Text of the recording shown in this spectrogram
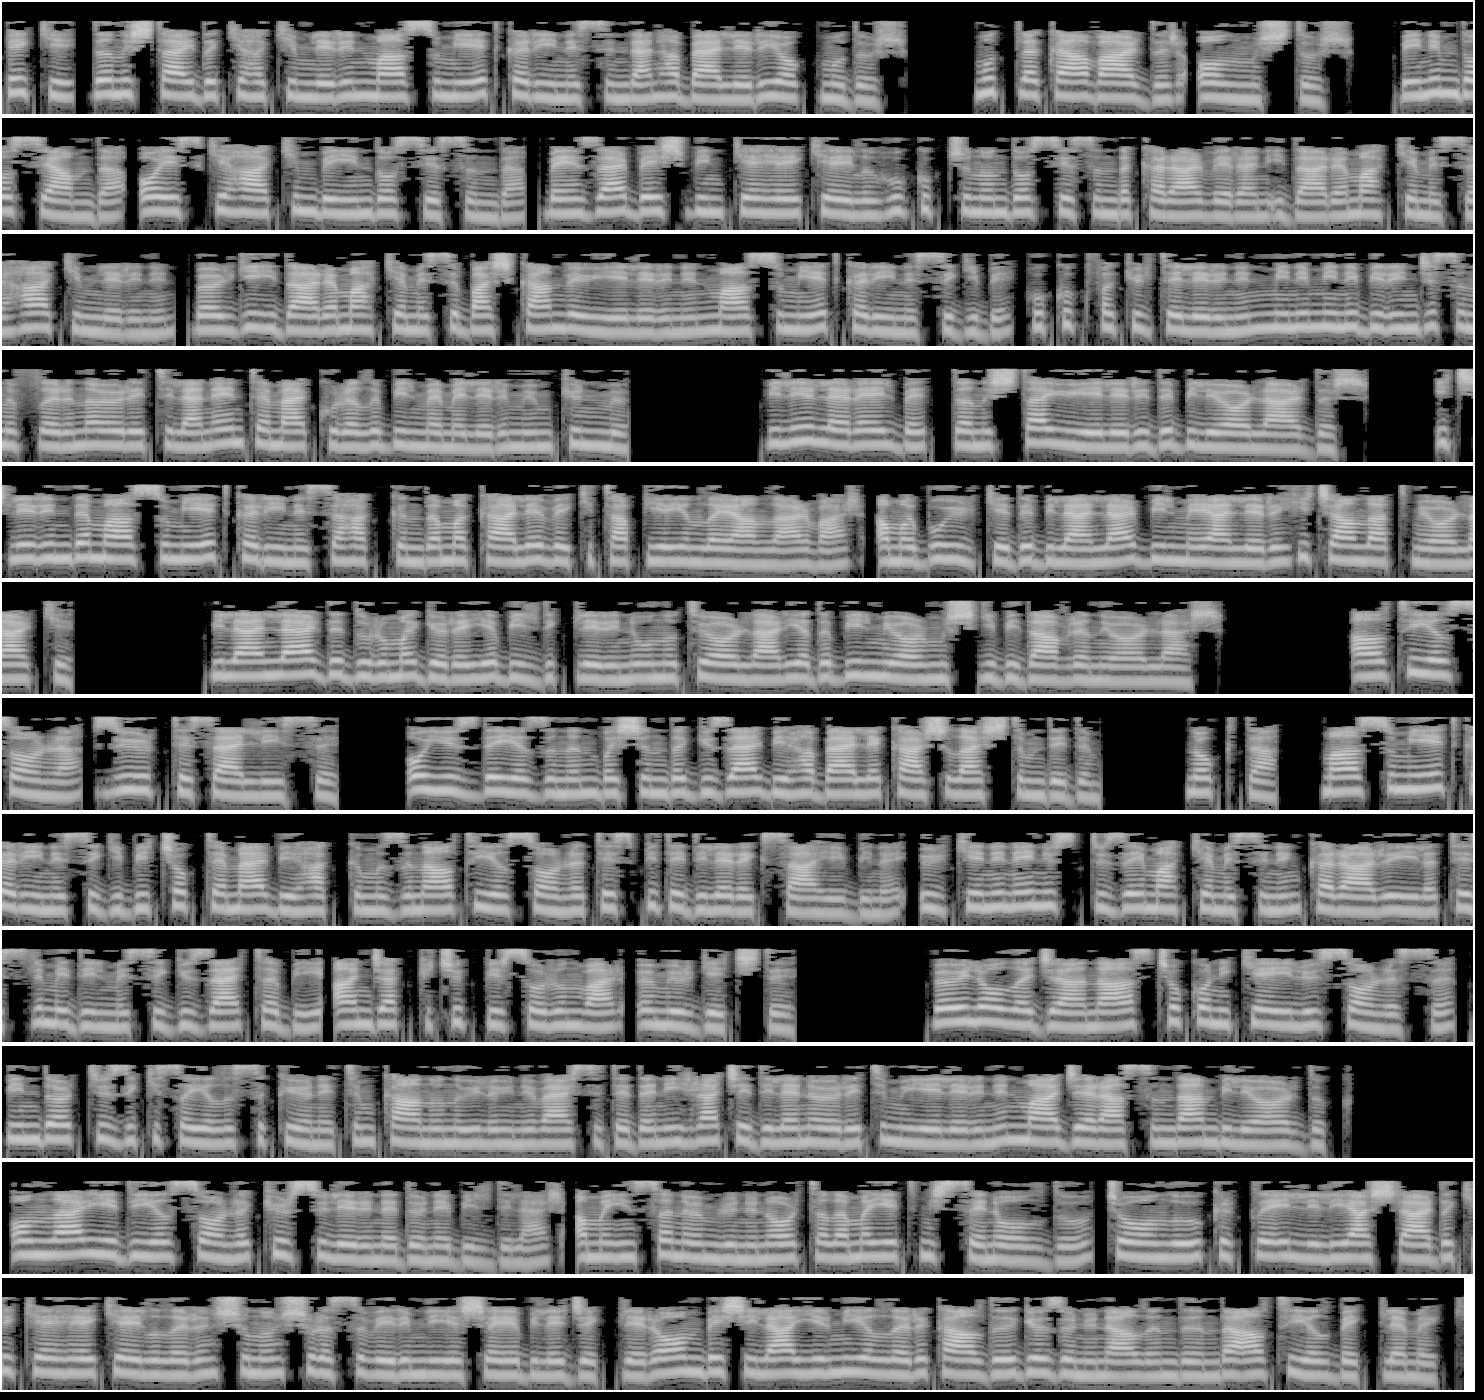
Peki, Danıştay'daki hakimlerin masumiyet karinesinden haberleri yok mudur? Mutlaka vardır, olmuştur. Benim dosyamda, o eski hakim beyin dosyasında, benzer 5000 KHK'lı hukukçunun dosyasında karar veren idare mahkemesi hakimlerinin, bölge idare mahkemesi başkan ve üyelerinin masumiyet karinesi gibi, hukuk fakültelerinin mini mini birinci sınıflarına öğretilen en temel kuralı bilmemeleri mümkün mü? Bilirler elbet, Danıştay üyeleri de biliyorlardır. İçlerinde masumiyet karinesi hakkında makale ve kitap yayınlayanlar var, ama bu ülkede bilenler bilmeyenlere hiç anlatmıyorlar ki. Bilenler de duruma göre ya bildiklerini unutuyorlar ya da bilmiyormuş gibi davranıyorlar. 6 yıl sonra, Züğürt tesellisi. O yüzde yazının başında güzel bir haberle karşılaştım dedim. Nokta. Masumiyet karinesi gibi çok temel bir hakkımızın 6 yıl sonra tespit edilerek sahibine, ülkenin en üst düzey mahkemesinin kararıyla teslim edilmesi güzel tabii, ancak küçük bir sorun var, ömür geçti. Böyle olacağını az çok 12 Eylül sonrası, 1402 sayılı sıkı yönetim kanunuyla üniversiteden ihraç edilen öğretim üyelerinin macerasından biliyorduk. Onlar 7 yıl sonra kürsülerine dönebildiler ama insan ömrünün ortalama 70 sene olduğu, çoğunluğu 40'lı 50'li yaşlardaki KHK'lıların şunun şurası verimli yaşayabilecekleri 15 ila 20 yılları kaldığı göz önüne alındığında 6 yıl beklemek.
